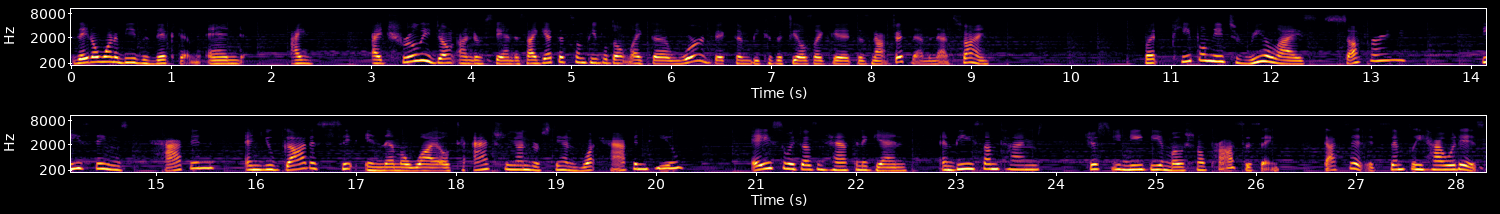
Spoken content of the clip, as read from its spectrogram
They don't want to be the victim. And I I truly don't understand this. I get that some people don't like the word victim because it feels like it does not fit them, and that's fine. But people need to realize suffering, these things happen, and you gotta sit in them a while to actually understand what happened to you. A, so it doesn't happen again, and B, sometimes just you need the emotional processing. That's it, it's simply how it is.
